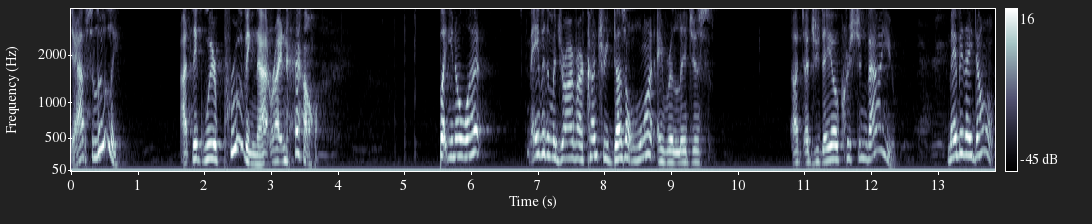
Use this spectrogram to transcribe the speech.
Yeah, absolutely. I think we're proving that right now. But you know what? Maybe the majority of our country doesn't want a religious a, a Judeo Christian value. Maybe they don't.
